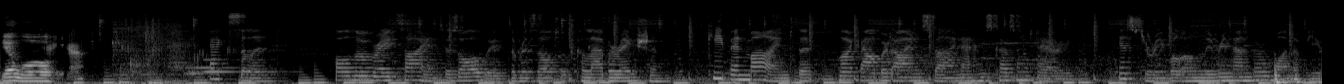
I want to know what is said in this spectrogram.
Yellow. There you go. Excellent. Although great science is always the result of collaboration, keep in mind that, like Albert Einstein and his cousin Terry, history will only remember one of you.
